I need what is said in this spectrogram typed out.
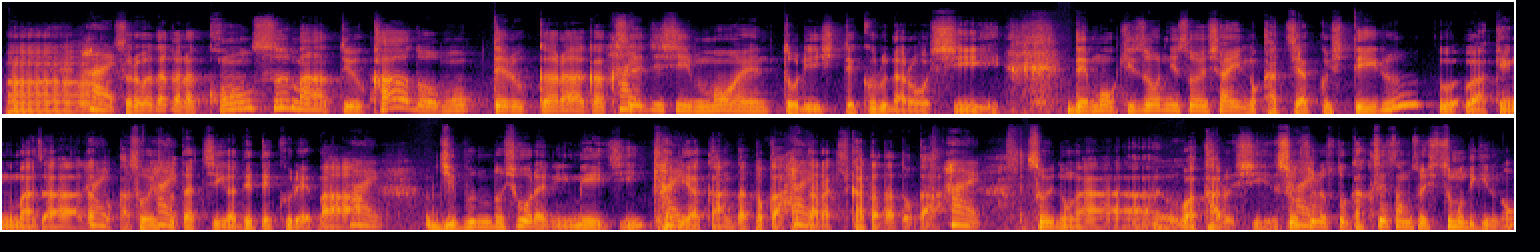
はい。それはだからコンスーマーっていうカードを持ってるから学生自身もエントリーしてくるだろうし、でもう既存にそういう社員の活躍しているワーキングマザーだとか、はい。そういう人たちが出てくれば、はい。自分の将来のイメージキャリア感だとか、はい。働き方だとか、はい。そういうのが分かるしそうすると学生さんもそういう質問できるの？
